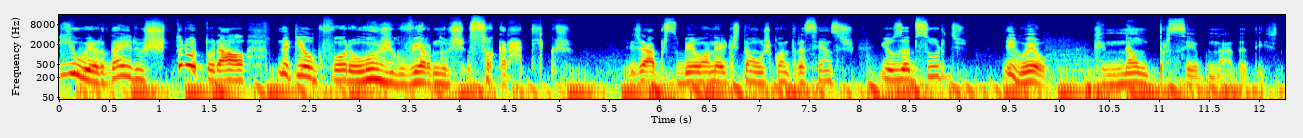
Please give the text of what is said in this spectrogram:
e o herdeiro estrutural daquilo que foram os governos socráticos. Já percebeu onde é que estão os contrassensos e os absurdos? Digo eu, que não percebo nada disto.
